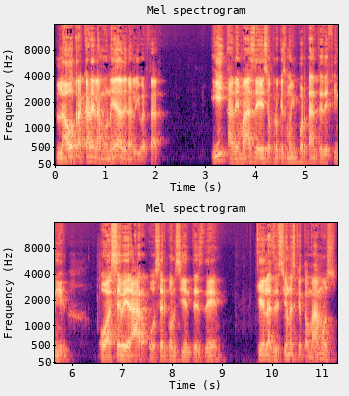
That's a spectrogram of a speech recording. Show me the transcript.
la otra cara de la moneda de la libertad. Y además de eso, creo que es muy importante definir o aseverar o ser conscientes de que las decisiones que tomamos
